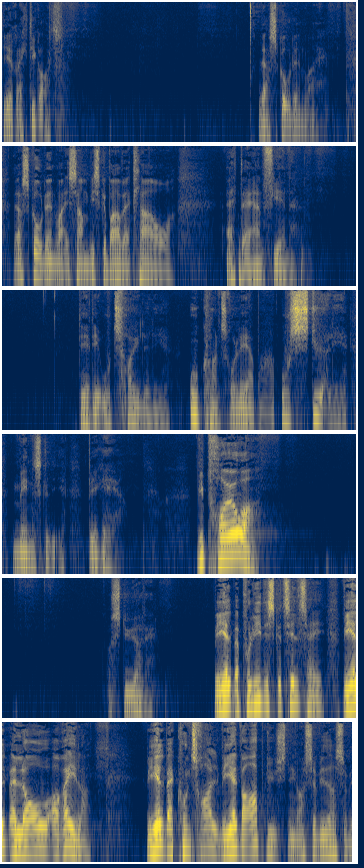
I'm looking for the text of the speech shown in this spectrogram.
Det er rigtig godt. Lad os gå den vej. Lad os gå den vej sammen. Vi skal bare være klar over, at der er en fjende. Det er det utøjlelige, ukontrollerbare, ustyrlige, menneskelige begær. Vi prøver at styre det. Ved hjælp af politiske tiltag, ved hjælp af lov og regler, ved hjælp af kontrol, ved hjælp af oplysning osv. osv.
